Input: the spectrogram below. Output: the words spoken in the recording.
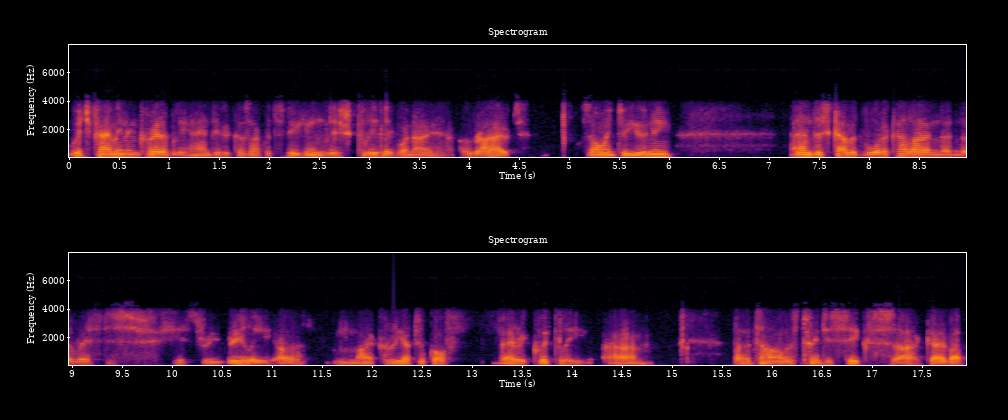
which came in incredibly handy because I could speak English clearly when I arrived. So I went to uni and discovered watercolor, and then the rest is history, really. Uh, my career took off very quickly. Um, by the time I was 26, I gave up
